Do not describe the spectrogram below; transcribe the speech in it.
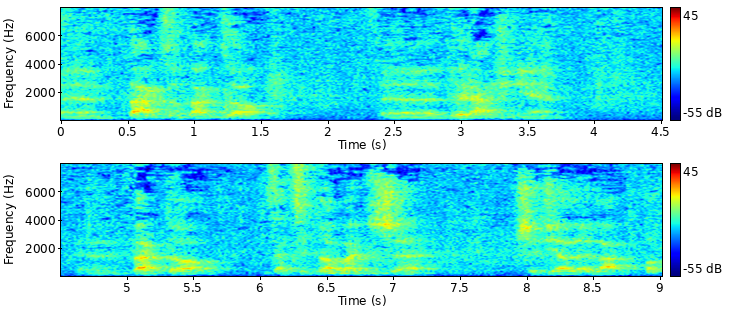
e, bardzo, bardzo e, wyraźnie. Warto zacytować, że w przedziale lat od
